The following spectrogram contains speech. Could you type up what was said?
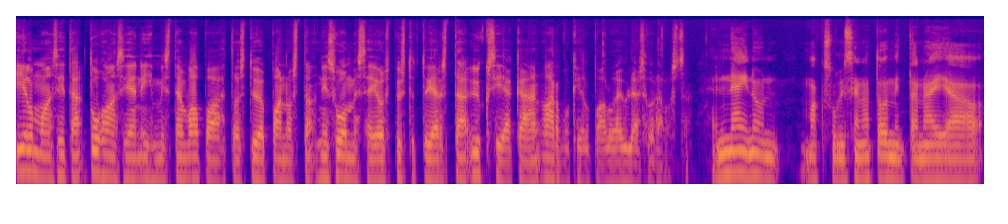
ilman sitä tuhansien ihmisten vapaaehtoistyöpanosta, niin Suomessa ei olisi pystytty järjestämään yksiäkään arvokilpailuja yleisurheilussa. Näin on maksullisena toimintana ja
